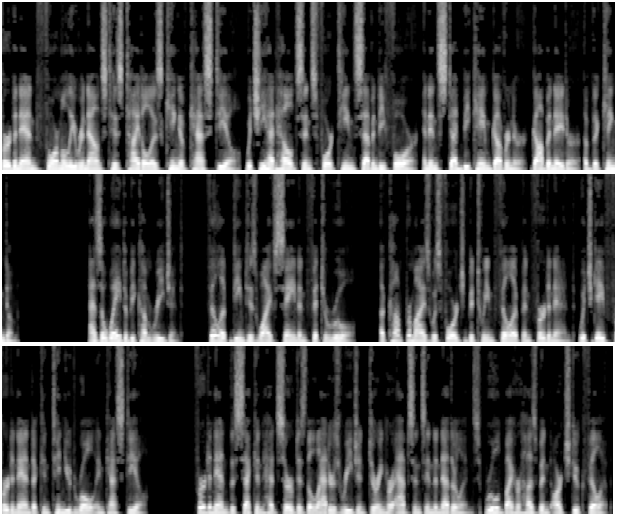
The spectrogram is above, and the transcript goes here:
Ferdinand formally renounced his title as King of Castile, which he had held since 1474, and instead became governor of the kingdom. As a way to become regent. Philip deemed his wife sane and fit to rule. A compromise was forged between Philip and Ferdinand, which gave Ferdinand a continued role in Castile. Ferdinand II had served as the latter's regent during her absence in the Netherlands, ruled by her husband Archduke Philip.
